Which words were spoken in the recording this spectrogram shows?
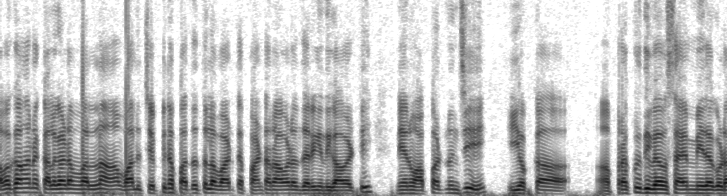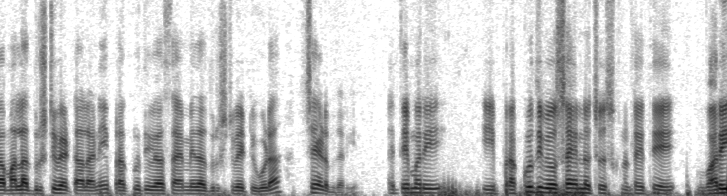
అవగాహన కలగడం వలన వాళ్ళు చెప్పిన పద్ధతుల వాడితే పంట రావడం జరిగింది కాబట్టి నేను అప్పటి నుంచి ఈ యొక్క ప్రకృతి వ్యవసాయం మీద కూడా మళ్ళీ దృష్టి పెట్టాలని ప్రకృతి వ్యవసాయం మీద దృష్టి పెట్టి కూడా చేయడం జరిగింది. అయితే మరి ఈ ప్రకృతి వ్యవసాయంలో చూసుకున్నట్లయితే వరి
